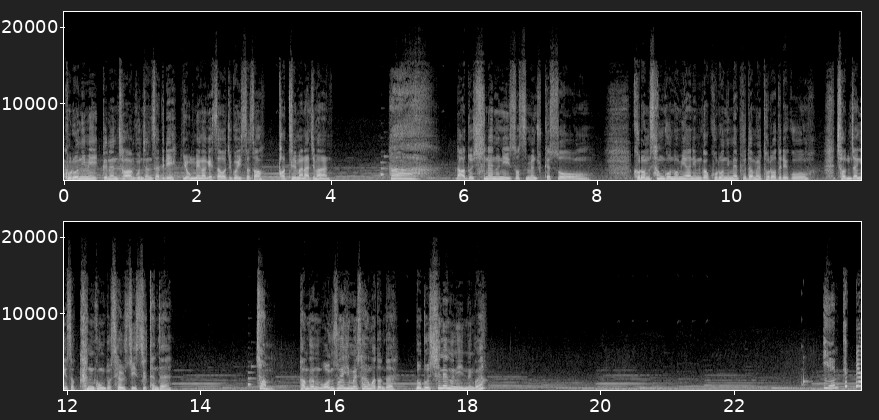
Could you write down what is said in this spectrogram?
고로님이 이끄는 저항군 전사들이 용맹하게 싸워주고 있어서 버틸만 하지만 아 나도 신의 눈이 있었으면 좋겠어 그럼 상고노미아님과 고로님의 부담을 덜어드리고 전장에서 큰 공도 세울 수 있을 텐데 참 방금 원소의 힘을 사용하던데 너도 신의 눈이 있는 거야? 얜 특별해.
